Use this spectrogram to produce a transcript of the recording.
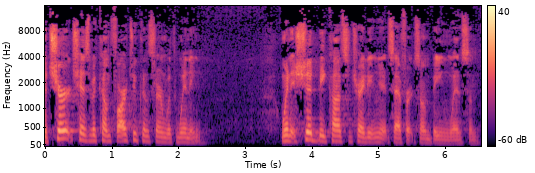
The church has become far too concerned with winning when it should be concentrating its efforts on being winsome.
